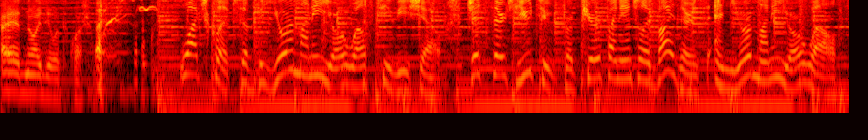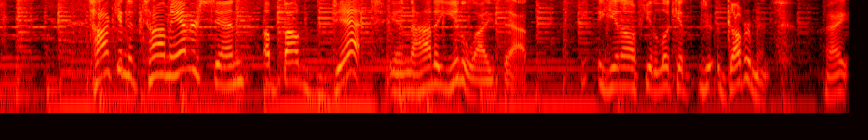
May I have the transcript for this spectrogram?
I had no idea what the question was. Watch clips of the Your Money, Your Wealth TV show. Just search YouTube for Pure Financial Advisors and Your Money, Your Wealth. Talking to Tom Anderson about debt and how to utilize that. You know, if you look at governments, right?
